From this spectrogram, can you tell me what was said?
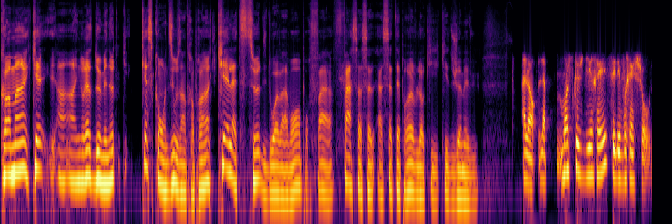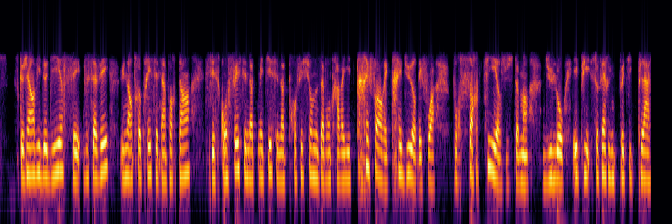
Comment, que- en- en- il nous reste deux minutes, qu'est-ce qu'on dit aux entrepreneurs? Quelle attitude ils doivent avoir pour faire face à, ce- à cette épreuve-là qui, qui est du jamais vu? Alors, moi, ce que je dirais, c'est les vraies choses. Ce que j'ai envie de dire, c'est, vous savez, une entreprise, c'est important. C'est ce qu'on fait, c'est notre métier, c'est notre profession. Nous avons travaillé très fort et très dur des fois pour sortir justement du lot et puis se faire une petite place,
